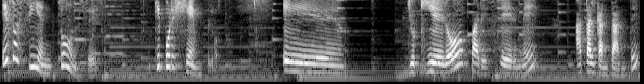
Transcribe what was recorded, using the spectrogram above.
Es así entonces que, por ejemplo, eh, yo quiero parecerme a tal cantante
